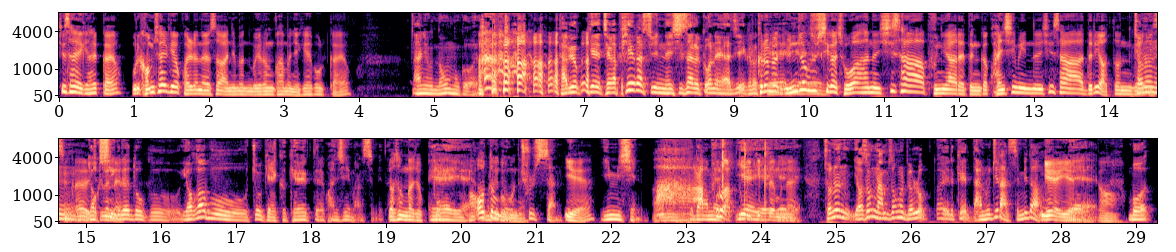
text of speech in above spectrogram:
시사 얘기 할까요? 우리 검찰 개혁 관련해서 아니면 뭐 이런 거 한번 얘기해 볼까요? 아니요, 너무 무거워요. 가볍게 제가 피해갈 수 있는 시사를 꺼내야지. 그렇게. 그러면 윤정수 예. 씨가 좋아하는 시사 분야라든가 관심 있는 시사들이 어떤 게 저는 있을까요? 역시 최근에? 그래도 그 여가부 쪽에 그 계획들에 관심이 많습니다. 여성가족부? 예, 예. 아, 어떤 부분에? 출산, 예. 임신. 아, 그다음에 앞으로 앞두고 예, 있기 예, 때문에. 예, 저는 여성 남성을 별로 이렇게 나누질 않습니다. 예, 예. 예. 어. 뭐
